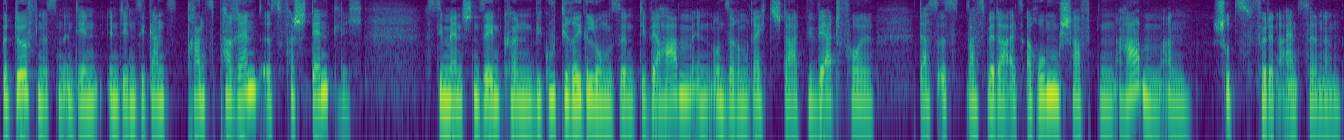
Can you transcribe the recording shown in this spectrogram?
Bedürfnissen, in denen, in denen sie ganz transparent ist, verständlich dass die Menschen sehen können, wie gut die Regelungen sind, die wir haben in unserem Rechtsstaat, wie wertvoll das ist, was wir da als Errungenschaften haben an Schutz für den Einzelnen.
